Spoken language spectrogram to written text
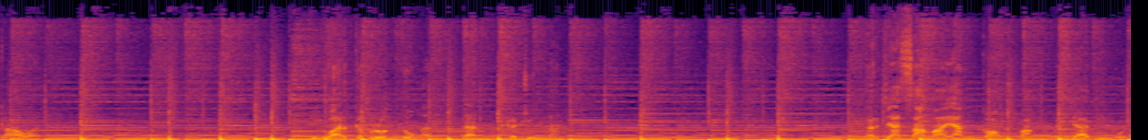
kawan. Di luar keberuntungan dan kejutan. Kerjasama yang kompak menjadi mutlak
